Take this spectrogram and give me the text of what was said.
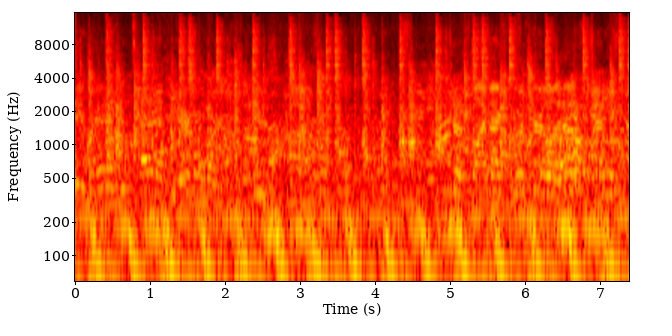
He ran into Ted at the airport when he was uh, trying to fly back to North Carolina.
